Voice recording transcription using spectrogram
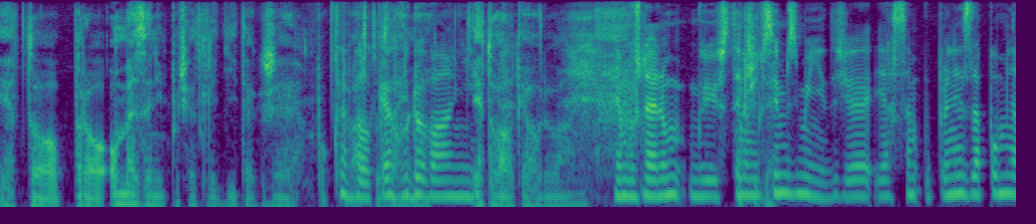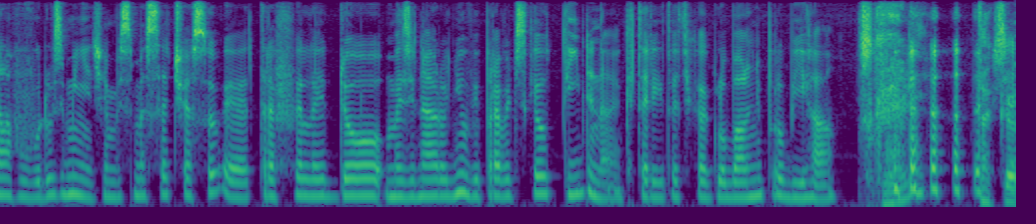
Je to pro omezený počet lidí, takže pokud to vás velké to zajímá, hodování. Je to velké hodování. Já možná jenom Justina musím zmínit, že já jsem úplně zapomněla v úvodu zmínit, že my jsme se časově trefili do Mezinárodního vypravěčského týdne, který teďka globálně probíhá. Skvělý. tak eh,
